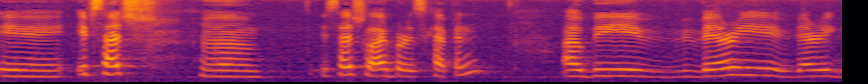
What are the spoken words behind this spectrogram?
Uh, if such, um, if such libraries happen, I'll be very, very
